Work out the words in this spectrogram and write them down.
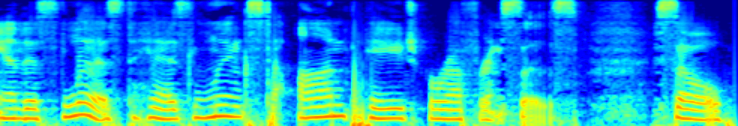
and this list has links to on-page references. So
